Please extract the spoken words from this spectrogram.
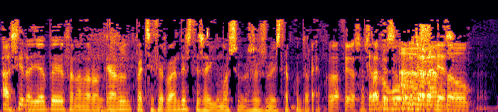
Así era Yape, Fernando Roncal, Pachi Cervantes. Te seguimos en nosesunista.net. Gracias, hasta Gracias, luego. Muchas Un gracias. abrazo.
